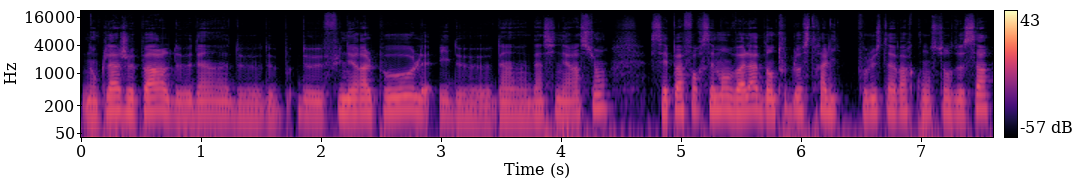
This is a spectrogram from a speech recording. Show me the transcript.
Donc là, je parle de, de, de, de funeral pole et d'incinération. C'est pas forcément valable dans toute l'Australie. Faut juste avoir conscience de ça.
